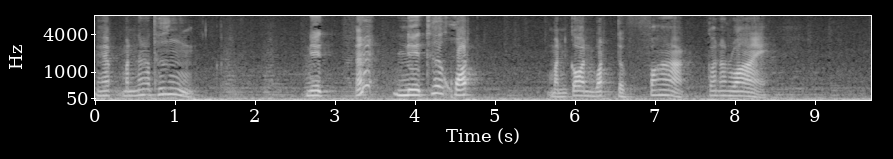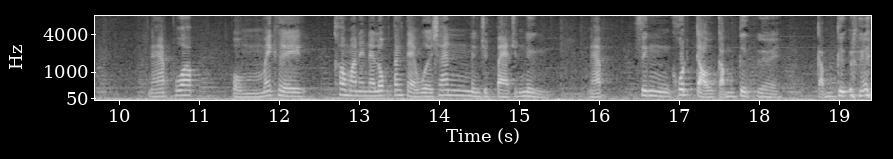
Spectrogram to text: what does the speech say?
นะครับ มันน่าทึ่งเนเอ๊ะเนเธอร์ควอตมันก้อน what the fuck ก้อนอะไรนะครับเพราะว่าผมไม่เคยเข้ามาในนรกตั้งแต่เวอร์ชัน1.8.1 นะครับ ซึ่งโคตรเก่ากำกึกเลยกำกึกเลย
